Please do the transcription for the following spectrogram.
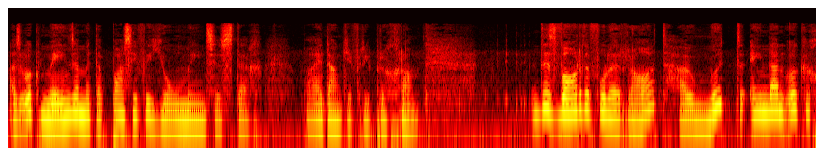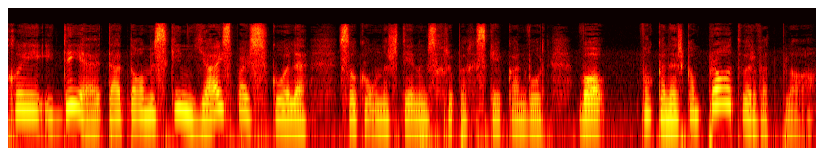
asook mense met 'n passie vir jong mense stig. Baie dankie vir die program. Dis waardevolle raad, hou moed en dan ook 'n goeie idee dat daar miskien juis by skole sulke ondersteuningsgroepe geskep kan word waar waar kinders kan praat oor wat pla.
